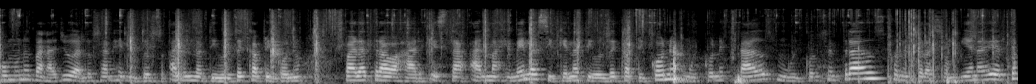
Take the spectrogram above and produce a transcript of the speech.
cómo nos van a ayudar los angelitos a los nativos de Capricornio para trabajar esta alma gemela. Así que nativos de Capricornio, muy conectados, muy concentrados, con el corazón bien abierto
